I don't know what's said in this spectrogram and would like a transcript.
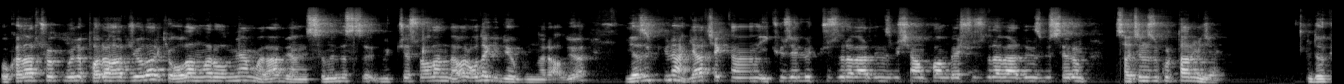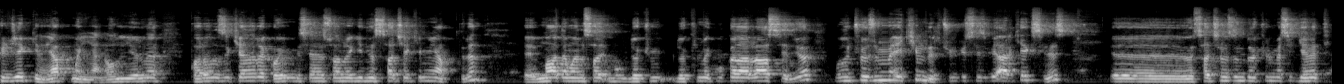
o kadar çok böyle para harcıyorlar ki olan var olmayan var abi. Yani sınırlı bütçesi olan da var. O da gidiyor bunları alıyor. Yazık günah. Gerçekten hani 250-300 lira verdiğiniz bir şampuan, 500 lira verdiğiniz bir serum saçınızı kurtarmayacak. Dökülecek yine. Yapmayın yani. Onun yerine paranızı kenara koyun. Bir sene sonra gidin saç ekimi yaptırın. E, madem hani bu döküm, dökülmek bu kadar rahatsız ediyor. Bunun çözümü ekimdir. Çünkü siz bir erkeksiniz. E, saçınızın dökülmesi genetik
